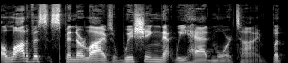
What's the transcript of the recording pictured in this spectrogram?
A lot of us spend our lives wishing that we had more time, but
